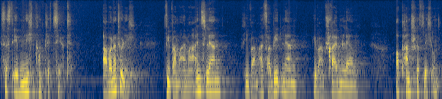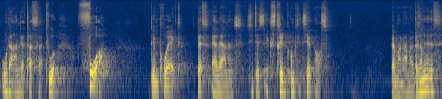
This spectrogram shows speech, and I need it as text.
Es ist eben nicht kompliziert. Aber natürlich, wie beim Einmal-Eins lernen, wie beim Alphabet lernen, wie beim Schreiben lernen, ob handschriftlich und, oder an der Tastatur, vor dem Projekt des Erlernens sieht es extrem kompliziert aus. Wenn man einmal drin ist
